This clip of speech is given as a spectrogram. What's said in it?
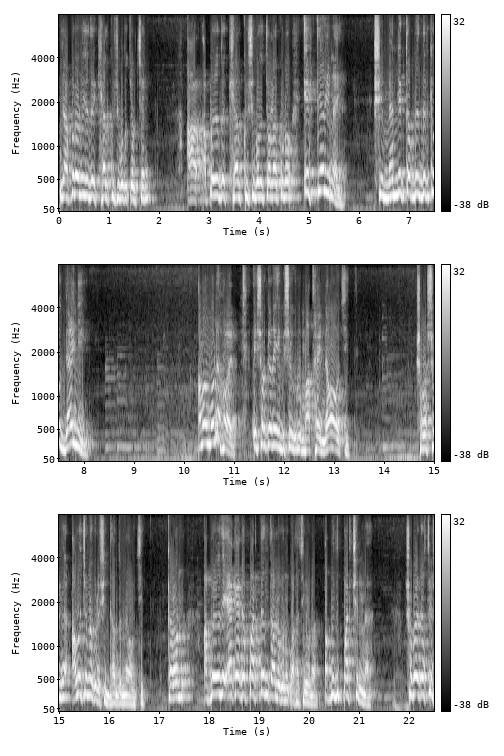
যে আপনারা নিজেদের খেয়াল খুশি মতো চলছেন। আর আপনাদের তো খেয়াল খুশি মতো চলার কোনো এখতিয়ারই নাই। সে ম্যান্ডেট তো আপনাদের কেউ দেয়নি। আমার মনে হয় এই সরকারের এই বিষয়গুলো মাথায় নেওয়া উচিত। সবার সঙ্গে আলোচনা করে সিদ্ধান্ত নেওয়া উচিত। কারণ আপনারা যদি একা একা পারতেন তাহলে কোনো কথা ছিল না। আপনি তো পারছেন না। সবার কাছ থেকে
